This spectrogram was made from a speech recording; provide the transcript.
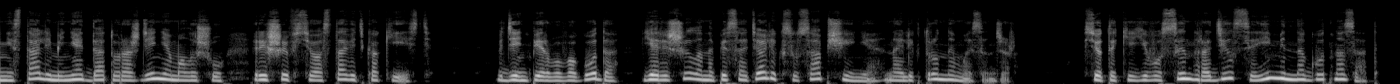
не стали менять дату рождения малышу, решив все оставить как есть. В день первого года я решила написать Алексу сообщение на электронный мессенджер. Все-таки его сын родился именно год назад.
